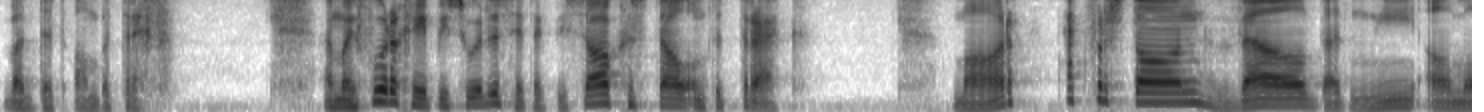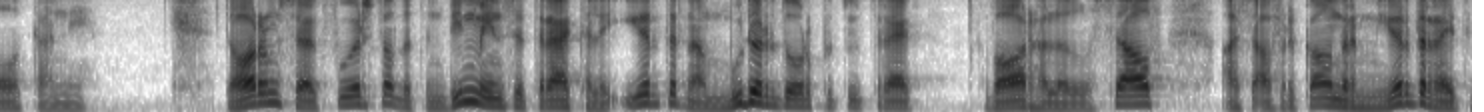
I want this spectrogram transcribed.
wat dit aanbetref. In my vorige episode het ek die saak gestel om te trek. Maar ek verstaan wel dat nie almal kan nie. Daarom sou ek voorstel dat indien mense trek, hulle eerder na moederdorpe toe trek waar hulle hulself as Afrikaner meerderheid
